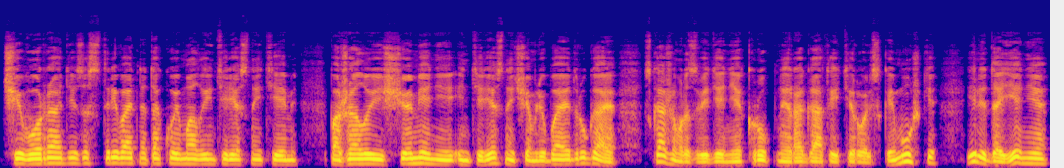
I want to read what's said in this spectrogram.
чего ради застревать на такой малоинтересной теме, пожалуй, еще менее интересной, чем любая другая, скажем, разведение крупной рогатой тирольской мушки или доение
